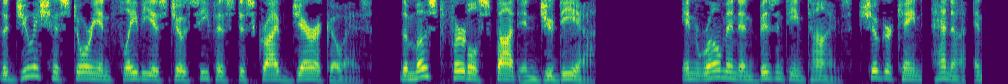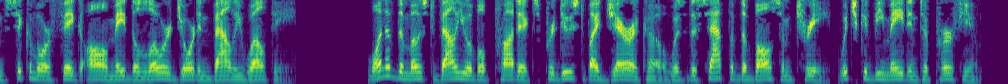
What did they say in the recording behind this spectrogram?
The Jewish historian Flavius Josephus described Jericho as the most fertile spot in Judea. In Roman and Byzantine times, sugarcane, henna, and sycamore fig all made the lower Jordan Valley wealthy. One of the most valuable products produced by Jericho was the sap of the balsam tree, which could be made into perfume.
